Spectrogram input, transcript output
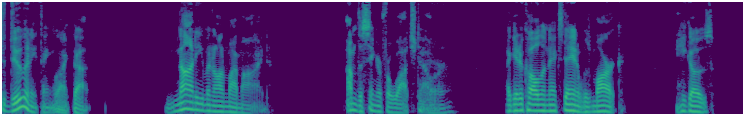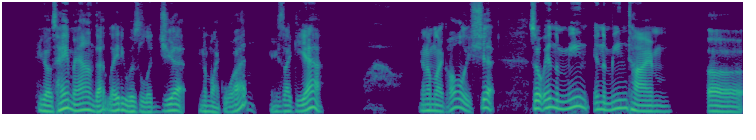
to do anything like that. Not even on my mind. I'm the singer for Watchtower. Yeah. I get a call the next day and it was Mark. He goes, he goes, hey man, that lady was legit. And I'm like, what? And hmm. he's like, yeah. Wow. And I'm like, holy shit. So in the mean in the meantime, uh,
